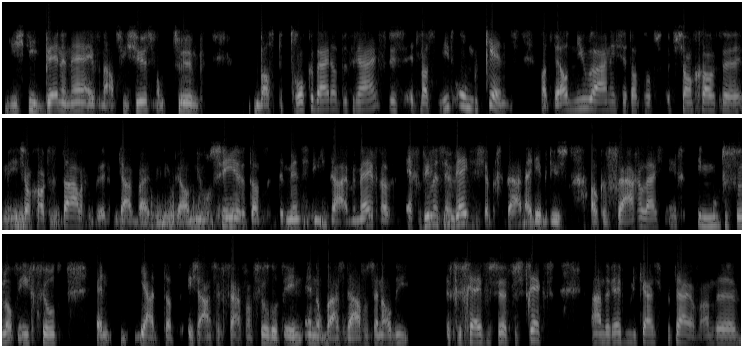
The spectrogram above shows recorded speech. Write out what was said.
Die Steve Bannon, hè, een van de adviseurs van Trump, was betrokken bij dat bedrijf. Dus het was niet onbekend. Wat wel nieuw aan is, is dat het op zo'n grote, in zo'n grote getalen gebeurt. Daarbij wil ik wel nuanceren dat de mensen die daar hebben meegedaan, dat echt willens en wetens hebben gedaan. Nee, die hebben dus ook een vragenlijst in, moeten vullen of ingevuld. En ja, dat is aan zich gevraagd van vul dat in. En op basis daarvan zijn al die gegevens uh, verstrekt aan de Republikeinse Partij of aan de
